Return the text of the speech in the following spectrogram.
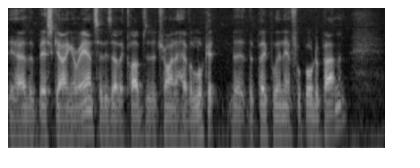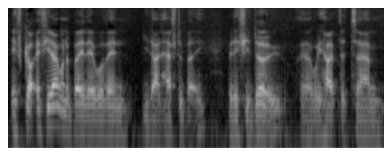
you know, the best going around. So there's other clubs that are trying to have a look at the, the people in our football department if got, if you don't want to be there, well then you don't have to be. But if you do, uh, we hope that um,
